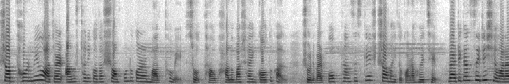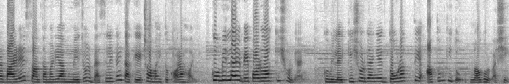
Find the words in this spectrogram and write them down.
সব ধর্মীয় আচার আনুষ্ঠানিকতা সম্পন্ন করার মাধ্যমে শ্রদ্ধা ও ভালোবাসায় গতকাল শনিবার পোপ ফ্রান্সিসকে সমাহিত করা হয়েছে। ভ্যাটিকান সিটি সীমানার বাইরে সান্তামারিয়া মেজর ব্যাসিলিকায় তাকে সমাহিত করা হয়। কুমিল্লায় বেপরোয়া কিশোর গ্যাং। কুমিল্লায় কিশোর গ্যাংয়ের দৌরাত্মে আতঙ্কিত নগরবাসী।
